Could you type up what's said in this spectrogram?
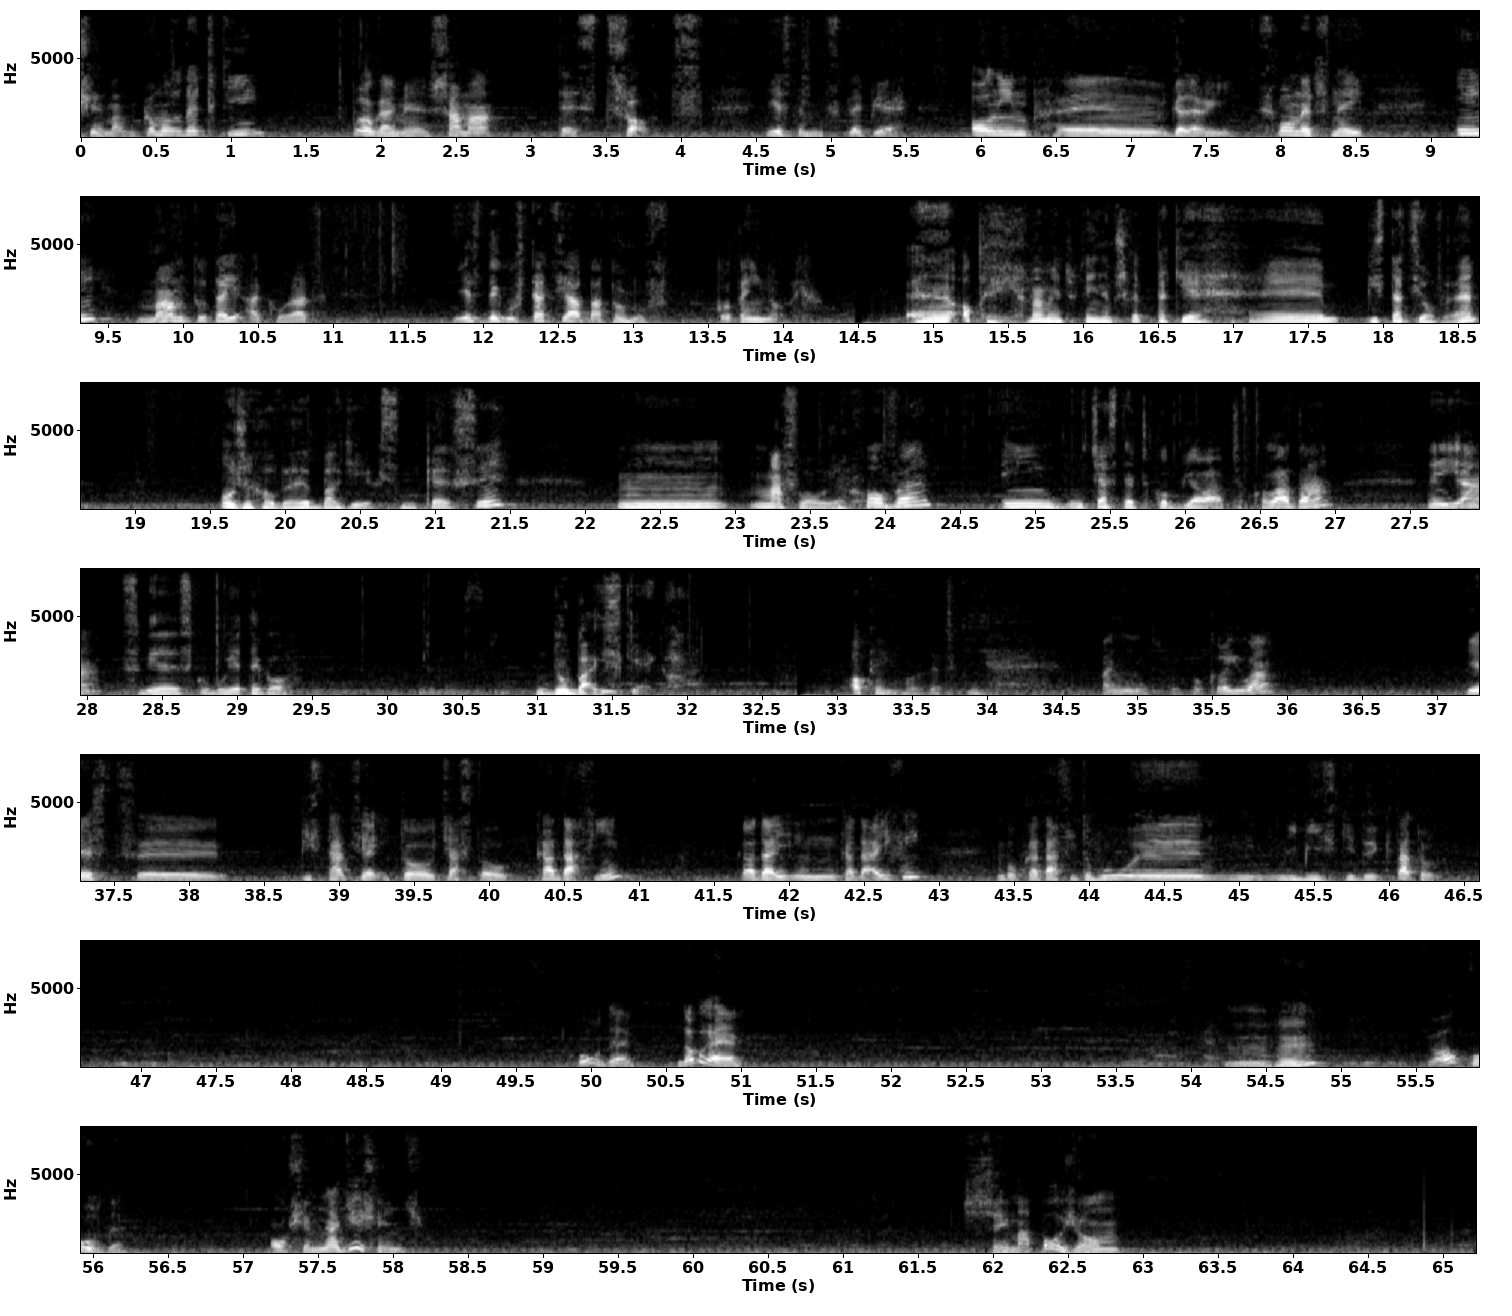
Siemanko mordeczki w programie Shama Test Shorts. Jestem w sklepie Olimp yy, w Galerii Słonecznej i mam tutaj akurat jest degustacja batonów proteinowych. E, ok, mamy tutaj na przykład takie e, pistacjowe, orzechowe, bardziej jak snickersy, mm, masło orzechowe i ciasteczko biała czekolada. Ja sobie spróbuję tego dubajskiego. Ok, mordeczki. Pani tutaj pokroiła. Jest e, pistacja i to ciasto Kaddafi. Kadaj, Kaddafi, bo Kaddafi to był e, libijski dyktator. Kurde, dobre. Mhm. O kurde. 8 na 10. Trzyma poziom.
